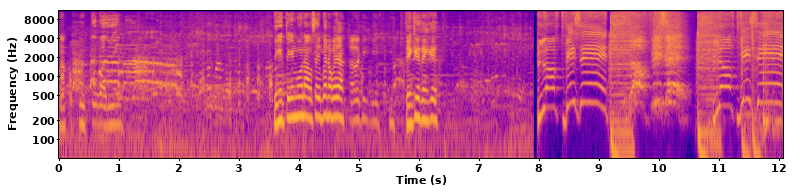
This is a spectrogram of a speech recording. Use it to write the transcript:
Nakukuhan mo. Tingin-tingin muna ako sa iba na kuya. Ah, sige. Thank you, thank you. Love visit! Love visit! Love visit!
